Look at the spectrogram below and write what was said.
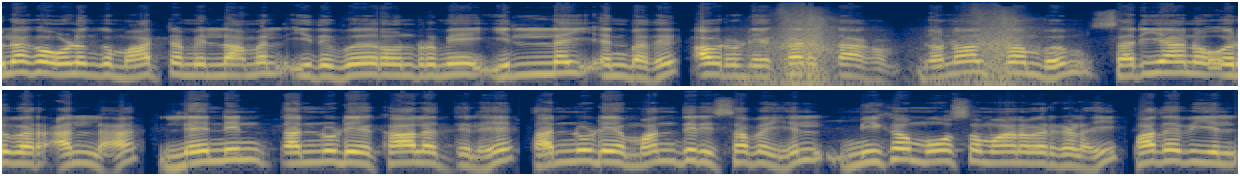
உலக ஒழுங்கு மாற்றம் இல்லாமல் இது வேறொன்றுமே இல்லை என்பது அவருடைய கருத்தாகும். டொனால்ட் ட்ரம்பும் சரியான ஒருவர் அல்ல. லெனின் தன்னுடைய காலத்திலே தன்னுடைய மந்திரி சபையில் மிக மோசமானவர்களை பதவியில்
